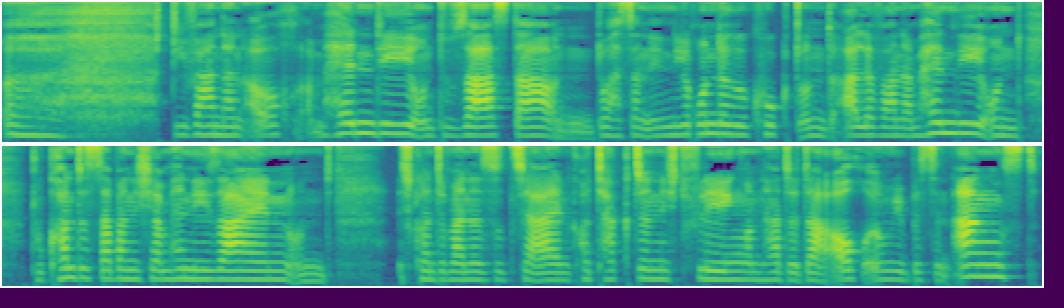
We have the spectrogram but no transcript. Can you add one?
äh, die waren dann auch am Handy und du saßt da und du hast dann in die Runde geguckt und alle waren am Handy und du konntest aber nicht am Handy sein und ich konnte meine sozialen Kontakte nicht pflegen und hatte da auch irgendwie ein bisschen Angst.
